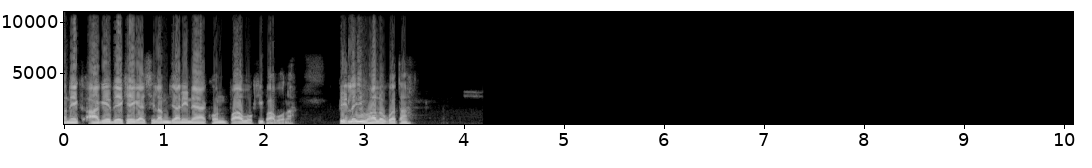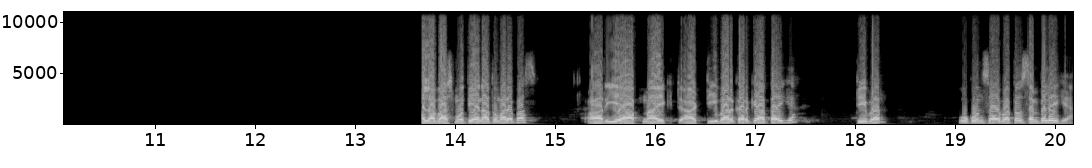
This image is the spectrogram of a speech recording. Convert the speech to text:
অনেক আগে দেখে গেছিলাম জানি না এখন পাবো কি পাবো না পেলেই ভালো কথা पहला बासमती है ना तुम्हारे पास और ये अपना एक टी बार करके आता है क्या टी बार वो कौन सा है बताओ सैंपल है क्या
